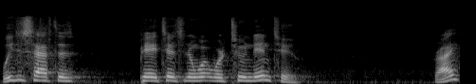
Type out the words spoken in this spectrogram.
We just have to pay attention to what we're tuned into. Right?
